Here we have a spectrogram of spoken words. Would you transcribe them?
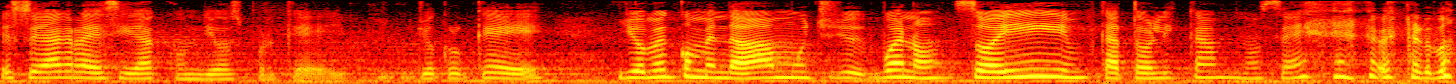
estoy agradecida con Dios porque yo creo que yo me encomendaba mucho, bueno, soy católica, no sé, perdón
